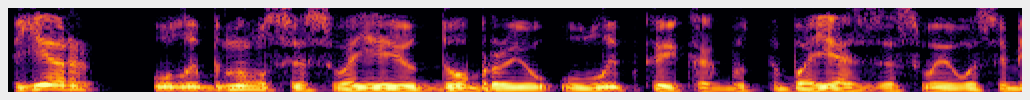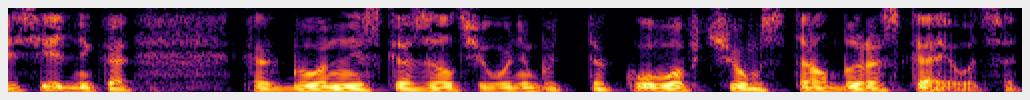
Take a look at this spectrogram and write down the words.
Пьер улыбнулся своей доброй улыбкой, как будто боясь за своего собеседника, как бы он ни сказал чего-нибудь такого, в чем стал бы раскаиваться.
